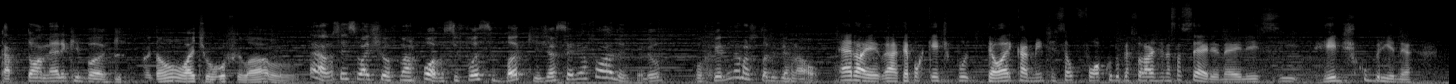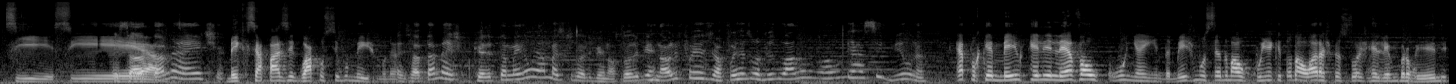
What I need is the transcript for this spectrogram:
Capitão América e Buck? Então o White Wolf lá, o. É, não sei se o White Wolf, mas, pô, se fosse Buck, já seria foda, entendeu? Porque ele não é mais Soldado Invernal. É, não, é- até porque, tipo, teoricamente esse é o foco do personagem nessa série, né? Ele se redescobrir, né? Se. se Exatamente. meio que se apaziguar consigo mesmo, né? Exatamente, porque ele também não é mais Soldado Invernal. O Soldado Invernal ele foi, já foi resolvido lá no, lá no Guerra Civil, né? É porque meio que ele leva a alcunha ainda, mesmo sendo uma alcunha que toda hora as pessoas relembram ele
